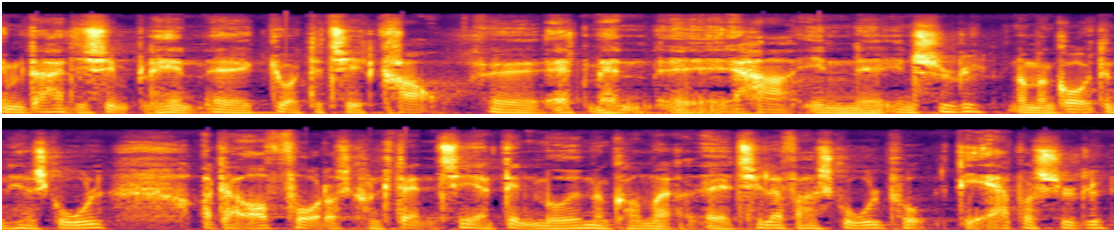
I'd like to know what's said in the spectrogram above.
jamen der har de simpelthen øh, gjort det til et krav, øh, at man øh, har en, øh, en cykel, når man går i den her skole, og der opfordres konstant til, at den måde, man kommer øh, til og fra skole på, det er på cykel.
